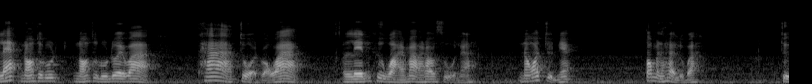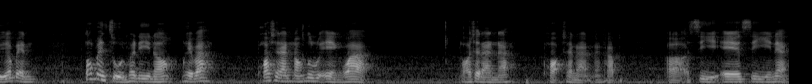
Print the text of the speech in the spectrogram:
และน้องจะรู้น้องจะรู้ด้วยว่า ถ้าโจทย์บอกว่าเลนส์คือ y มากกว่าเท่าศูนย์นะน้องว่าจุดเนี้ยต้องเป็นเท่าไหร่รู้ปะจุดต้องเป็นต้องเป็นศูนย์พอดีน้องเห็นปะเพราะฉะนั้นน้องต้องรู้เองว่า เพราะฉะนั้นนะเพราะฉะนั้นนะครับเอ่อ 4ac เนี่ย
